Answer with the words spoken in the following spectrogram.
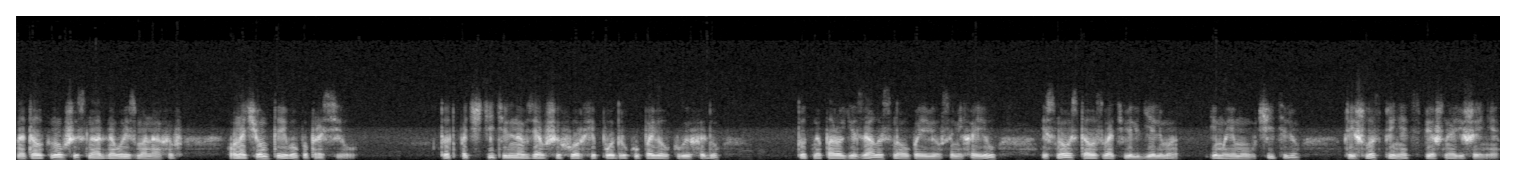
Натолкнувшись на одного из монахов, он о чем-то его попросил. Тот, почтительно взявший Хорхе под руку, повел к выходу. Тут на пороге зала снова появился Михаил и снова стал звать Вильгельма и моему учителю, Пришлось принять спешное решение.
